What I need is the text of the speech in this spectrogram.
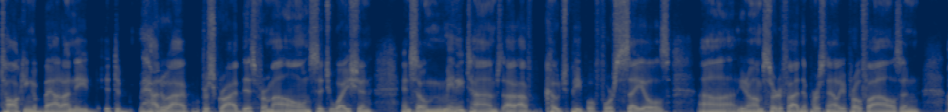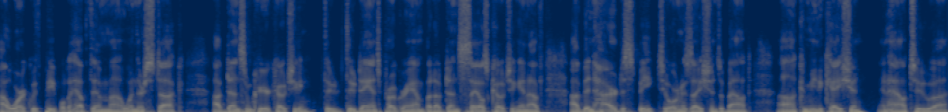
talking about. I need it to, how do I prescribe this for my own situation? And so many times I, have coached people for sales. Uh, you know, I'm certified in the personality profiles and I work with people to help them uh, when they're stuck. I've done some career coaching through, through Dan's program, but I've done sales coaching and I've, I've been hired to speak to organizations about uh, communication and how to uh,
